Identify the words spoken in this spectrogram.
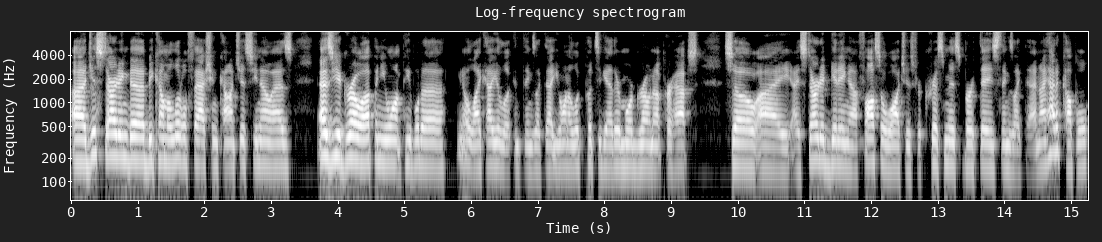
Uh, just starting to become a little fashion conscious, you know, as as you grow up and you want people to, you know, like how you look and things like that. You want to look put together, more grown up, perhaps. So I, I started getting uh, fossil watches for Christmas, birthdays, things like that. And I had a couple.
